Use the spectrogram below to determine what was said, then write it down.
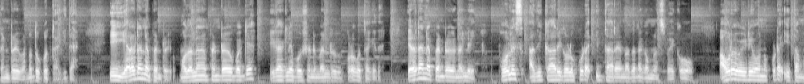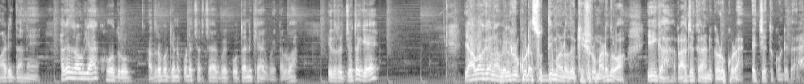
ಪೆನ್ ಡ್ರೈವ್ ಅನ್ನೋದು ಗೊತ್ತಾಗಿದೆ. ಈ ಎರಡನೇ ಪೆನ್ ಡ್ರೈವ್ ಮೊದಲನೇ ಪೆನ್ ಡ್ರೈವ್ ಬಗ್ಗೆ ಈಗಾಗಲೇ ಬಹುಶಃ ನಿಮ್ಮೆಲ್ಲರಿಗೂ ಕೂಡ ಗೊತ್ತಾಗಿದೆ. ಎರಡನೇ ಪೆನ್ ಡ್ರೈವ್ನಲ್ಲಿ ಪೊಲೀಸ್ ಅಧಿಕಾರಿಗಳು ಕೂಡ ಇದ್ದಾರೆ ಅನ್ನೋದನ್ನು ಗಮನಿಸಬೇಕು. ಅವರ ವಿಡಿಯೋವನ್ನು ಕೂಡ ಈತ ಮಾಡಿದ್ದಾನೆ. ಹಾಗಾದರೆ ಅವ್ರು ಯಾಕೆ ಹೋದರು? ಅದರ ಬಗ್ಗೆನೂ ಕೂಡ ಚರ್ಚೆ ಆಗಬೇಕು, ತನಿಖೆ ಆಗಬೇಕಲ್ವಾ? ಇದರ ಜೊತೆಗೆ ಯಾವಾಗ ನಾವೆಲ್ಲರೂ ಕೂಡ ಸುದ್ದಿ ಮಾಡೋದಕ್ಕೆ ಶುರು ಮಾಡಿದ್ರು, ಈಗ ರಾಜಕಾರಣಿಗಳು ಕೂಡ ಎಚ್ಚೆತ್ತುಕೊಂಡಿದ್ದಾರೆ.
